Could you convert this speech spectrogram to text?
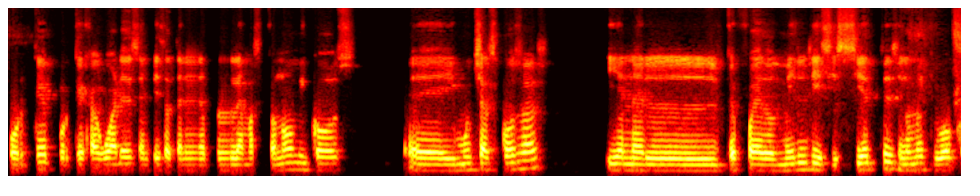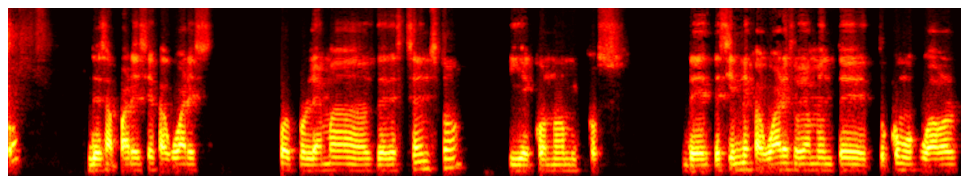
¿Por qué? Porque Jaguares empieza a tener problemas económicos eh, y muchas cosas. Y en el que fue 2017, si no me equivoco, desaparece Jaguares por problemas de descenso y económicos. De, desciende Jaguares, obviamente tú como jugador,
